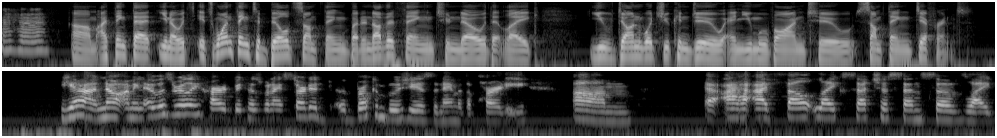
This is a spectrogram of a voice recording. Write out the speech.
Mm-hmm. Um, I think that you know it's it's one thing to build something, but another thing to know that like you've done what you can do and you move on to something different. Yeah, no, I mean it was really hard because when I started, Broken Bougie is the name of the party. Um, I, I felt like such a sense of like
